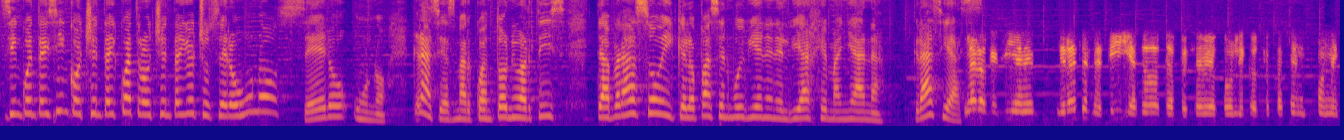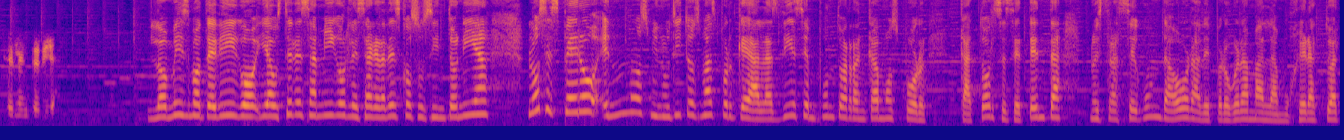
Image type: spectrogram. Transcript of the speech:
55 84 88 01 01. Gracias, Marco Antonio Ortiz. Te abrazo y que lo pasen muy bien en el viaje mañana. Gracias. Claro que sí, Gracias a ti y a todo tu apreciado público. Que pasen un excelente día. Lo mismo te digo y a ustedes amigos les agradezco su sintonía. Los espero en unos minutitos más porque a las 10 en punto arrancamos por 1470 nuestra segunda hora de programa La Mujer Actual.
